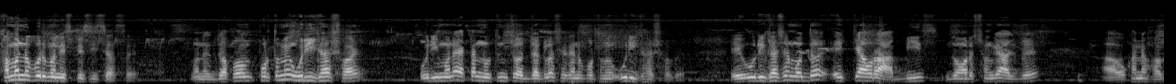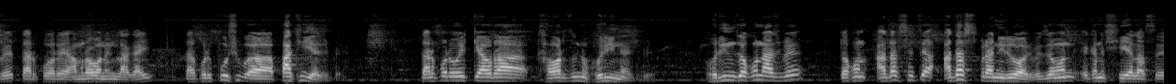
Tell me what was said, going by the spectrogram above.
সামান্য পরিমাণে স্পেসিস আছে। মানে যখন প্রথমে উড়ি ঘাস হয়, উড়ি মানে একটা নতুন চর জাগলো সেখানে প্রথমে উড়ি ঘাস হবে। এই উড়ি ঘাসের মধ্যে এই কেওড়া বীজ জোয়ারের সঙ্গে আসবে ওখানে হবে। তারপরে আমরাও অনেক লাগাই। তারপরে পশু পাখি আসবে। তারপরে ওই কেওড়া খাওয়ার জন্য হরিণ আসবে। হরিণ যখন আসবে, তখন আদার্স হচ্ছে আদার্স প্রাণীরও আসবে। যেমন এখানে শিয়াল আছে।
